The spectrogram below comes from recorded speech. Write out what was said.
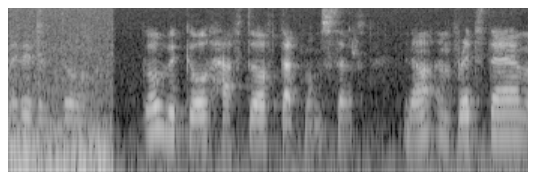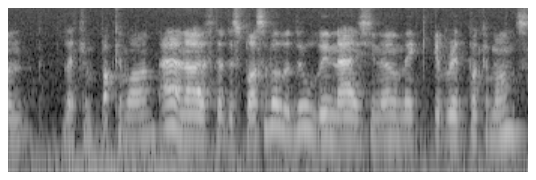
Maybe even two. Would be cool have two of that monsters, you know, and breed them and like in Pokemon. I don't know if that is possible, but it would be nice, you know, make hybrid Pokemons.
